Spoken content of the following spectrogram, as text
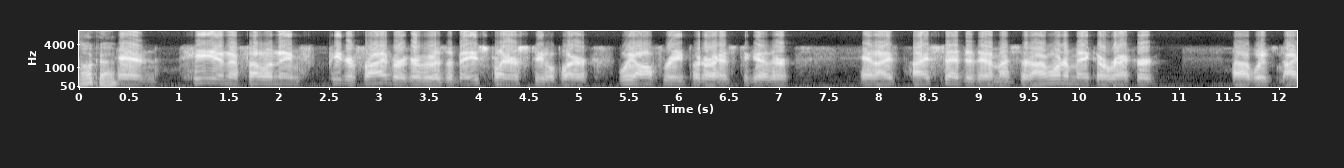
Okay. And he and a fellow named Peter Freiberger, who is a bass player, steel player, we all three put our heads together. And I, I said to them, I said, I want to make a record. Uh, we, I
